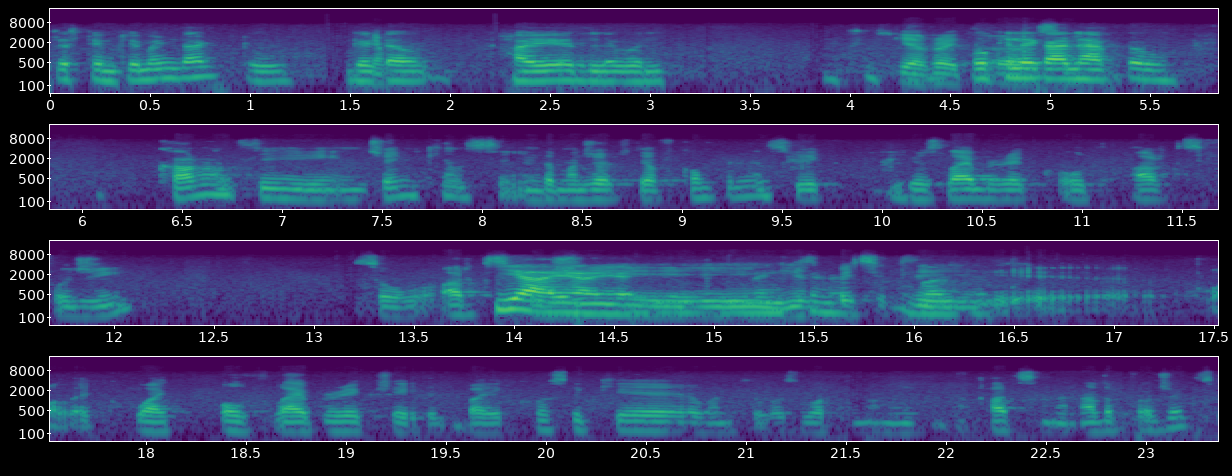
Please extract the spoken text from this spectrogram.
just implement that to get a higher level. Yeah, right. Okay, like so I'll have to currently in Jenkins, in the majority of components, we use library called args4j. So args4j yeah, yeah, yeah. is basically uh, well, a quite old library created by Kohsuke when he was working on Hudson and other projects.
